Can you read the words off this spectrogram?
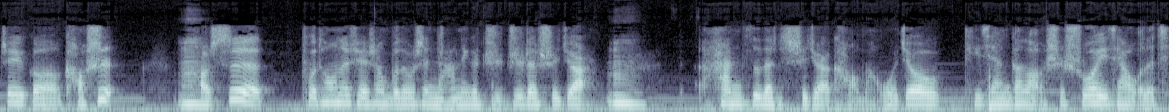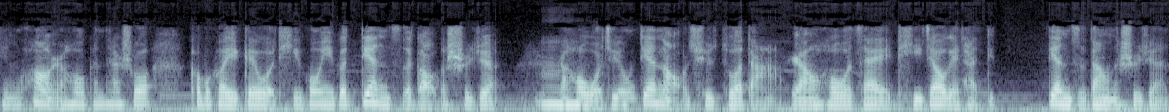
这个考试，嗯考试普通的学生不都是拿那个纸质的试卷，嗯汉字的试卷考嘛？我就提前跟老师说一下我的情况，然后跟他说可不可以给我提供一个电子稿的试卷，嗯，然后我就用电脑去作答，然后再提交给他电电子档的试卷。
